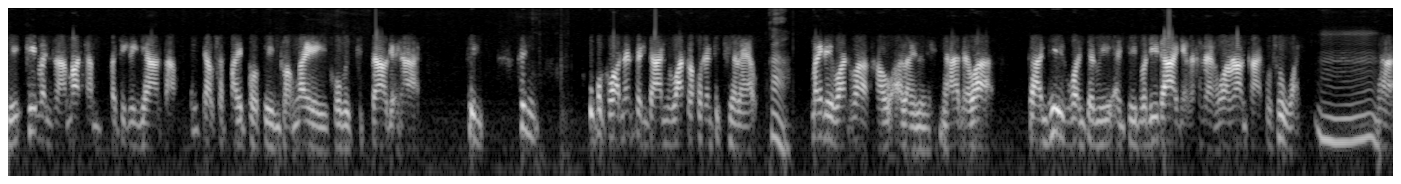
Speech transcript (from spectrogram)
มีที่มันสามารถทำปฏิกิริยากับไอ้เจ้าสไปค์โปรตีนของไอ้โควิด -19 ได้ได้ ซึ่งซึ่งอุปกรณ์นั้นเป็นการวัดว่าคนนั้นติดเชื้อแล้วค่ะไม่ได้วัดว่าเขาอะไรเลยนะฮะแต่ว่า การที่คนจะมีแอนติบอดีได้เนี่ยแสดงว่าร่างกายเขาสู้ไหวอืมนะฮะ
